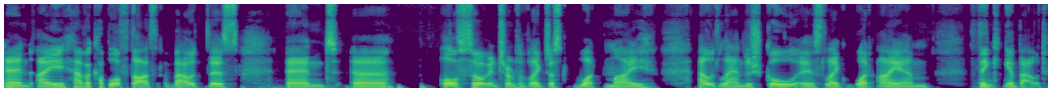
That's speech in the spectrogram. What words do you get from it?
And I have a couple of thoughts about this, and uh, also in terms of like just what my outlandish goal is, like what I am thinking about.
